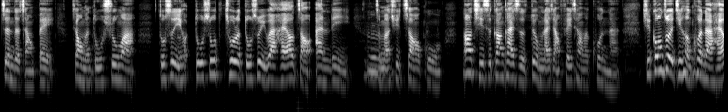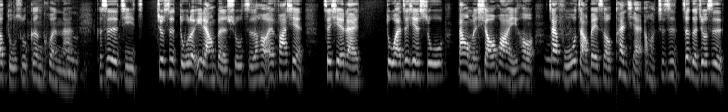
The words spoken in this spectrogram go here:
症的长辈。像我们读书嘛，读书以后读书除了读书以外，还要找案例，怎么样去照顾。那其实刚开始对我们来讲非常的困难，其实工作已经很困难，还要读书更困难。可是几就是读了一两本书之后，哎，发现这些来。读完这些书，当我们消化以后，在服务长辈的时候，看起来哦，就是这个就是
